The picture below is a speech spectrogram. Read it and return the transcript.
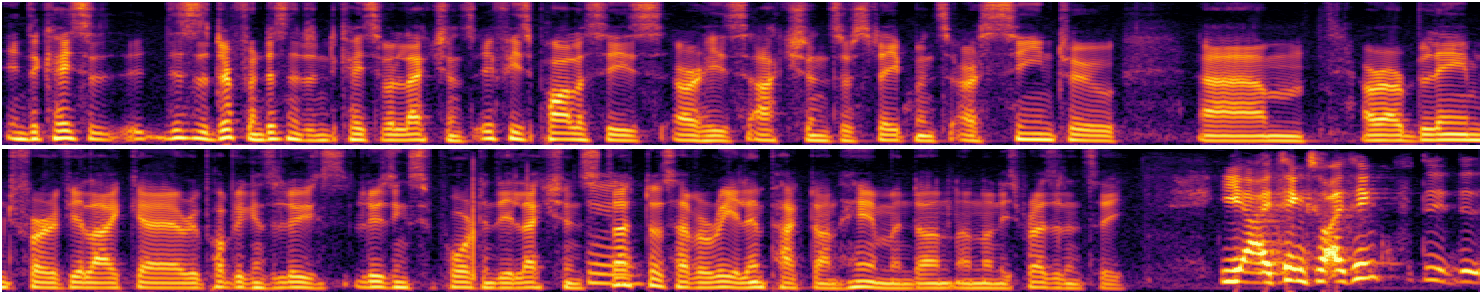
in the case of this is different, isn't it? In the case of elections, if his policies or his actions or statements are seen to um, or are blamed for, if you like, uh, Republicans lose, losing support in the elections, mm. that does have a real impact on him and on, and on his presidency. Yeah, I think so. I think the, the,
